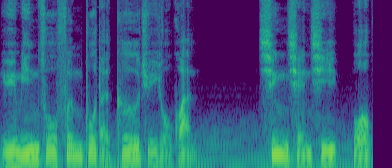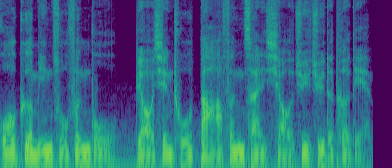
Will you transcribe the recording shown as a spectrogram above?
与民族分布的格局有关。清前期，我国各民族分布表现出大分散、小聚居的特点。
